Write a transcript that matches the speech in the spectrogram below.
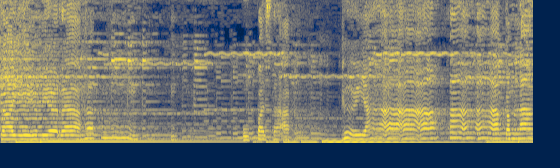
ใจมีรัก อุปสรรคคือยากำลัง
